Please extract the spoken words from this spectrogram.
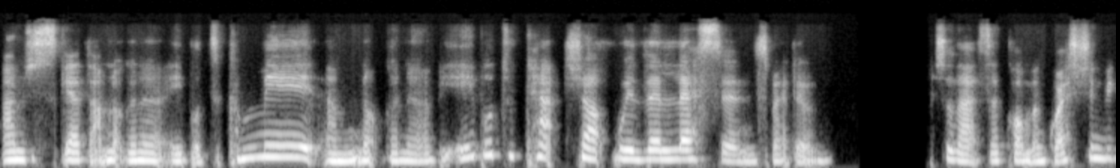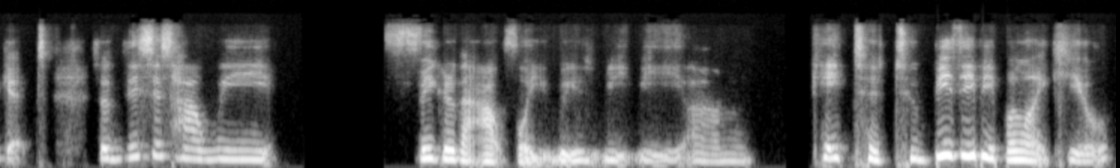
I'm just scared that I'm not going to able to commit. I'm not going to be able to catch up with the lessons, madam. So that's a common question we get. So this is how we figure that out for you. We we we um cater to busy people like you.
